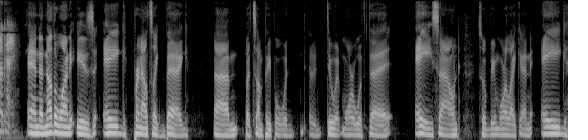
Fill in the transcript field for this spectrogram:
Okay. And another one is egg, pronounced like beg, um, but some people would uh, do it more with the a sound. So it'd be more like an egg,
